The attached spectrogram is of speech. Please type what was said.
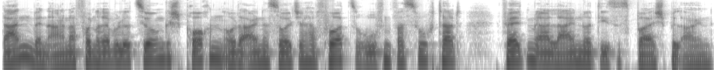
Dann, wenn einer von Revolution gesprochen oder eine solche hervorzurufen versucht hat, fällt mir allein nur dieses Beispiel ein.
